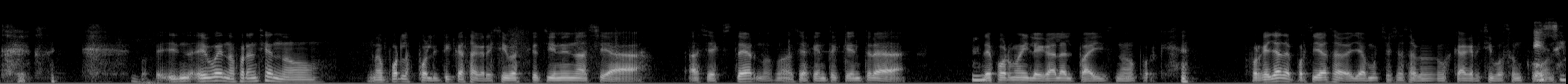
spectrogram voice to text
y, bueno, Francia no, no por las políticas agresivas que tienen hacia, hacia externos, ¿no? Hacia gente que entra de forma ilegal al país, ¿no? Porque, porque ya de por sí ya, sabe- ya muchos ya sabemos que agresivos son con, Sí,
